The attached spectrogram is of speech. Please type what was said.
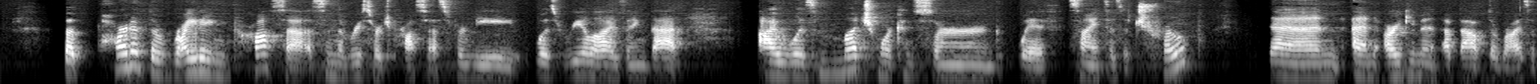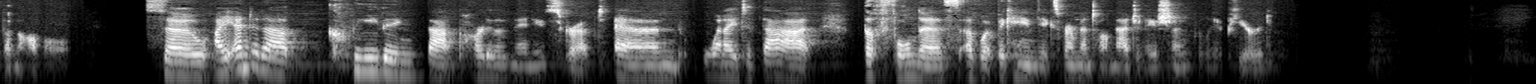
But part of the writing process and the research process for me was realizing that I was much more concerned with science as a trope than an argument about the rise of the novel. So I ended up cleaving that part of the manuscript. And when I did that, the fullness of what became the experimental imagination really appeared.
